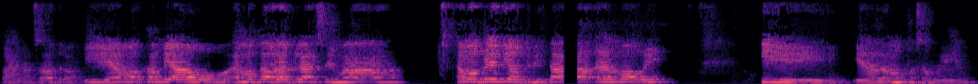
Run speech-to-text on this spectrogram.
para nosotros. Y hemos cambiado, hemos dado la clase más, hemos aprendido a utilizar el móvil y, lo hemos pasado muy bien.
